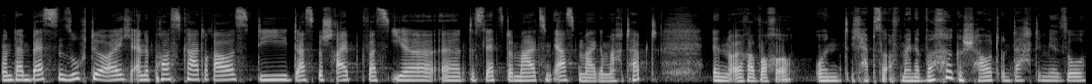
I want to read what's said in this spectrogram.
Und am besten sucht ihr euch eine Postkarte raus, die das beschreibt, was ihr äh, das letzte Mal zum ersten Mal gemacht habt in eurer Woche. Und ich habe so auf meine Woche geschaut und dachte mir so,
